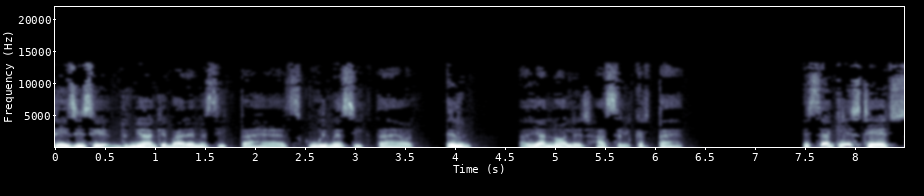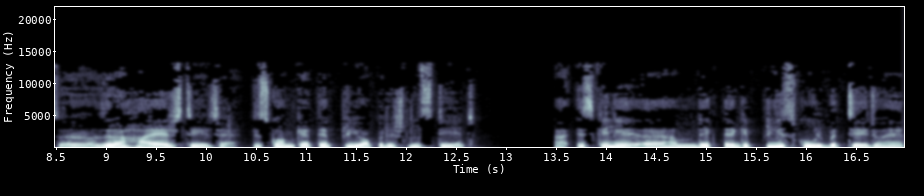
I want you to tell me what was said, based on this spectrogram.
تیزی سے دنیا کے بارے میں سیکھتا ہے اسکول میں سیکھتا ہے اور علم یا نالج حاصل کرتا ہے اس سے اگلی اسٹیج ذرا ہائر اسٹیج ہے جس کو ہم کہتے ہیں پری آپریشنل اسٹیج اس کے لیے ہم دیکھتے ہیں کہ پری اسکول بچے جو ہیں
